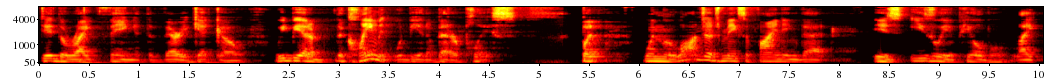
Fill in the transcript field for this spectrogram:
did the right thing at the very get go, we'd be at a the claimant would be at a better place. But when the law judge makes a finding that is easily appealable, like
